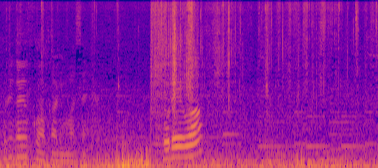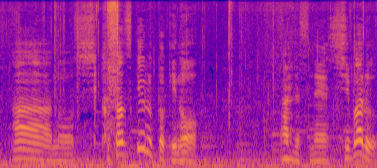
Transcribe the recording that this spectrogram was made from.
う？これがよく分かりません。これは？ああの片付ける時のあれですね縛る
